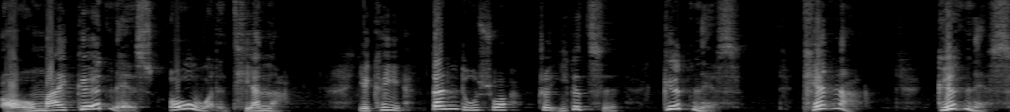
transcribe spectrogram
Oh my goodness! 哦，我的天哪！也可以单独说这一个词，goodness，天哪，goodness。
